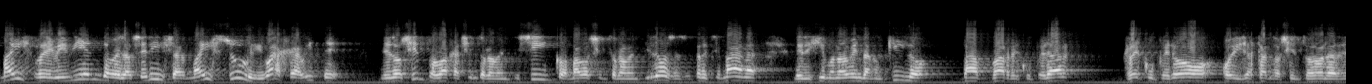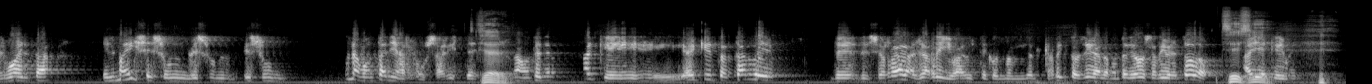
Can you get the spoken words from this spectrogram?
maíz reviviendo de la ceriza, maíz sube y baja, ¿viste? De 200 baja a 195, más 292 hace tres semanas, le dijimos no vendan un kilo, va, va a recuperar, recuperó, hoy ya están 200 dólares de vuelta. El maíz es un, es un, es un, una montaña rusa, ¿viste? Una montaña rusa que hay que tratar de, de, cerrar allá arriba, ¿viste? Cuando el carrito llega a la montaña rusa arriba de todo, Sí, ahí sí. hay que...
